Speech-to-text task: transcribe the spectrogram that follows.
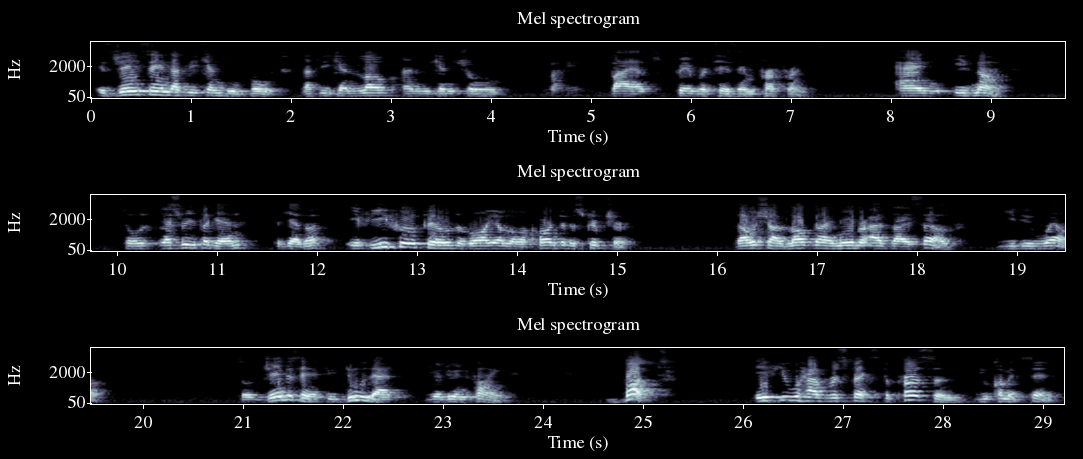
Is James saying that we can do both? That we can love and we can show Bias. bias, favoritism, preference? And he's not. So let's read it again together. If ye fulfill the royal law according to the scripture, thou shalt love thy neighbor as thyself, ye do well. So James is saying if you do that, you're doing fine. But if you have respects to person, you commit sin.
